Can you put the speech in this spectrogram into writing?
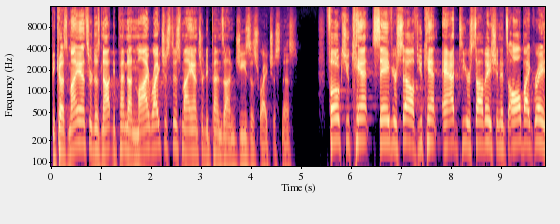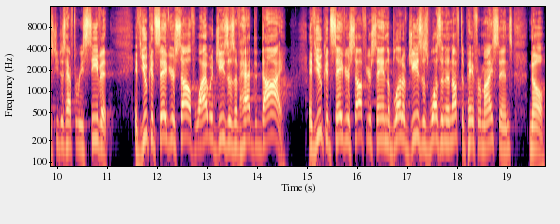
Because my answer does not depend on my righteousness, my answer depends on Jesus' righteousness. Folks, you can't save yourself. You can't add to your salvation. It's all by grace. You just have to receive it. If you could save yourself, why would Jesus have had to die? If you could save yourself, you're saying the blood of Jesus wasn't enough to pay for my sins. No,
